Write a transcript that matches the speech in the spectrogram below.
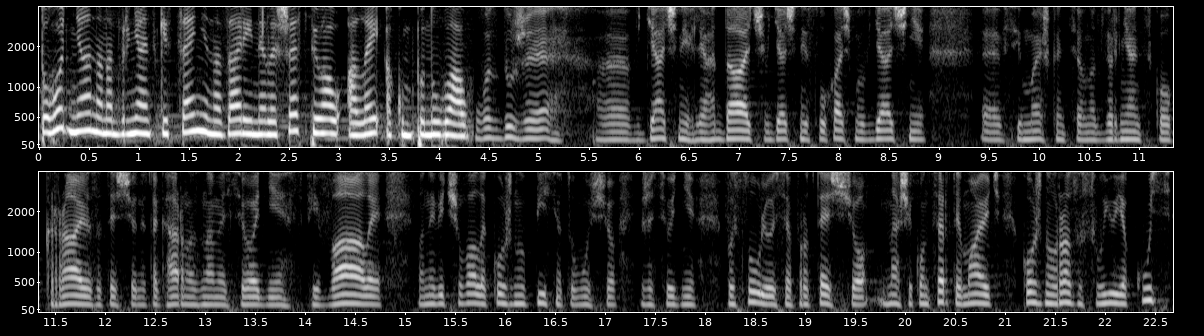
Того дня на надвірнянській сцені Назарій не лише співав, але й акомпонував. У вас дуже е, вдячний глядач, вдячний слухач. Ми вдячні всім мешканцям надвірнянського краю за те, що вони так гарно з нами сьогодні співали. Вони відчували кожну пісню, тому що вже сьогодні висловлювався про те, що наші концерти мають кожного разу свою якусь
